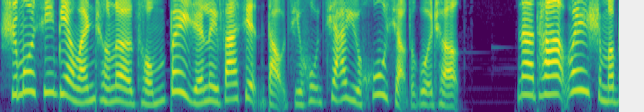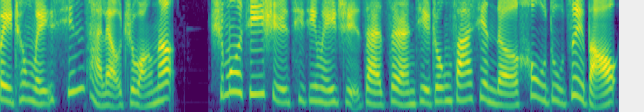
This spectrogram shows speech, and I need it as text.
石墨烯便完成了从被人类发现到几乎家喻户晓的过程。那它为什么被称为新材料之王呢？石墨烯是迄今为止在自然界中发现的厚度最薄、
